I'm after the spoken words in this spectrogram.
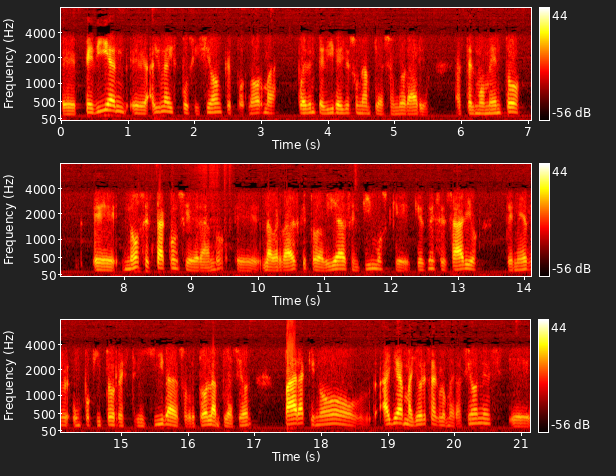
eh, pedían, hay una disposición que por norma pueden pedir ellos una ampliación de horario. Hasta el momento no se está considerando. la verdad es que todavía sentimos que, que es necesario tener un poquito restringida, sobre todo la ampliación, para que no haya mayores aglomeraciones, eh,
